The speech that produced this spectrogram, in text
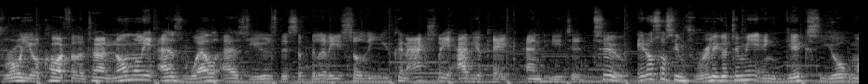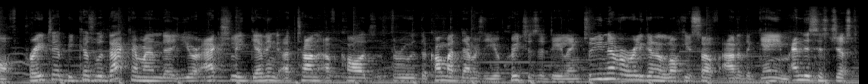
draw your card for the turn normally, as well as use this ability so that you can actually have your cake and eat it too. It also seems really good to me in Gix Yawgmoth Praetor, because with that commander, you're actually getting a ton of cards through the combat damage that your creatures are dealing, so you're never really going to lock yourself out of the game, and this is just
